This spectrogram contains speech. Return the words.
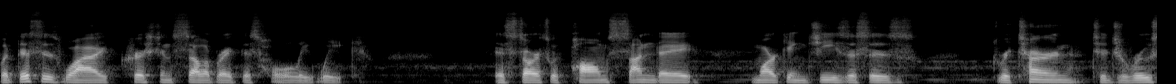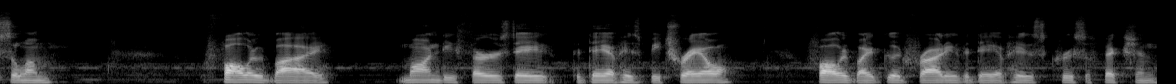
But this is why Christians celebrate this holy week. It starts with Palm Sunday, marking Jesus' return to Jerusalem, followed by Maundy Thursday, the day of his betrayal, followed by Good Friday, the day of his crucifixion,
